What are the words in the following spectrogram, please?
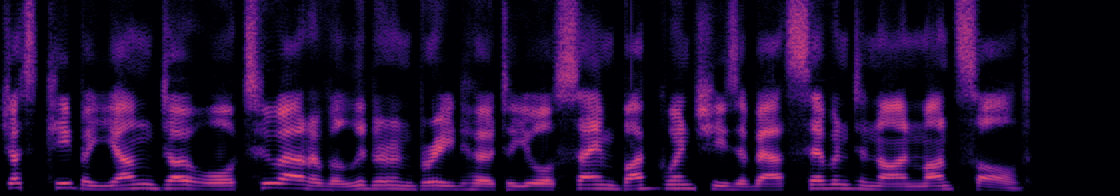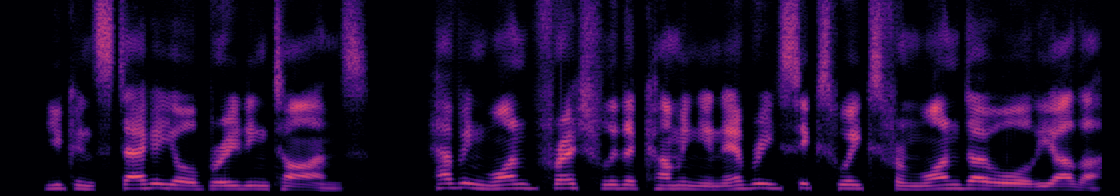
Just keep a young doe or two out of a litter and breed her to your same buck when she's about 7 to 9 months old. You can stagger your breeding times. Having one fresh litter coming in every 6 weeks from one doe or the other.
